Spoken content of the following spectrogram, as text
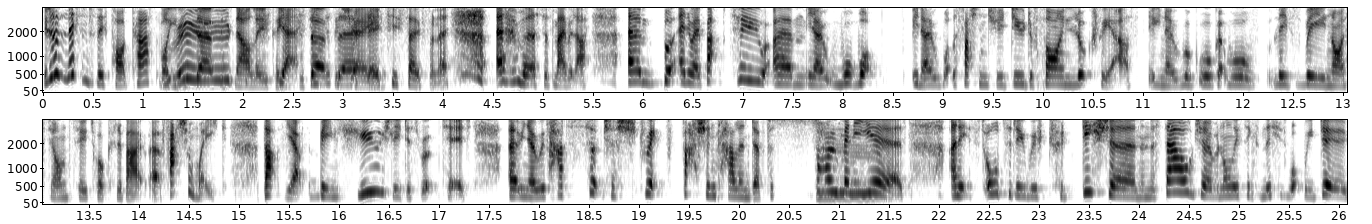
He doesn't listen to this podcast. Well, you deserve this now, Luca. You Yes, deserve he the this. He's so funny. Um, but that's just made me laugh. Um, but anyway, back to um, you know what. what you know what the fashion industry do define luxury as. You know, we'll, we'll, get, we'll leads us really nicely on to talking about uh, Fashion Week. That's Yep. been hugely disrupted. Uh, you know, we've had such a strict fashion calendar for so many Mm. years, and it's all to do with tradition and nostalgia and all these things. And this is what we do.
